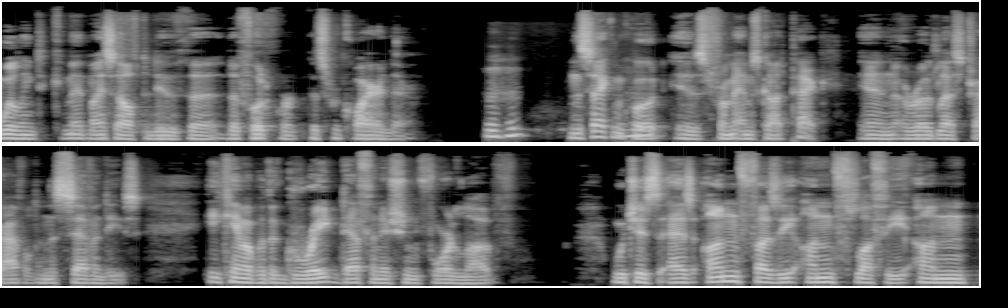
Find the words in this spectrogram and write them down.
willing to commit myself to do the, the footwork that's required there. Mm-hmm. And the 2nd mm-hmm. quote is from M. Scott Peck, in A Road Less Traveled in the 70s. He came up with a great definition for love, which is as unfuzzy, unfluffy, un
